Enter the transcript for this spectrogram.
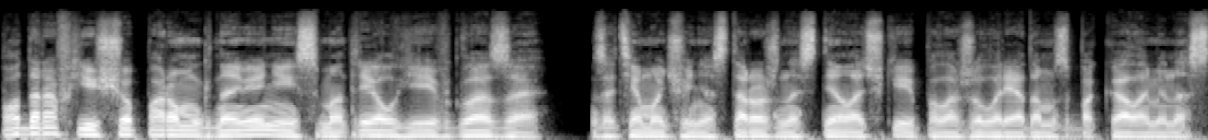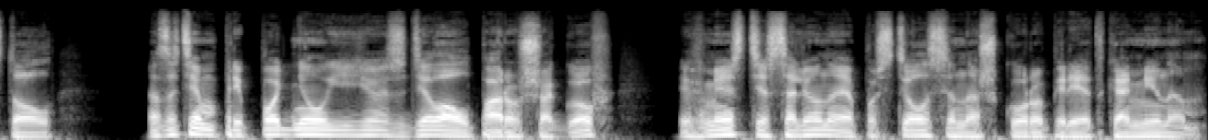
Подоров еще пару мгновений смотрел ей в глаза, затем очень осторожно снял очки и положил рядом с бокалами на стол. А затем приподнял ее, сделал пару шагов и вместе с Аленой опустился на шкуру перед камином.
